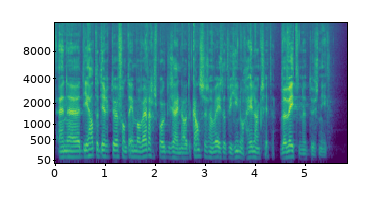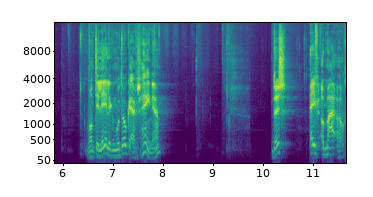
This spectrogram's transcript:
En uh, die had de directeur van het eenmaal gesproken. Die zei, nou, de kans is aanwezig dat we hier nog heel lang zitten. We weten het dus niet. Want die leerlingen moeten ook ergens heen, hè? Dus, even, maar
